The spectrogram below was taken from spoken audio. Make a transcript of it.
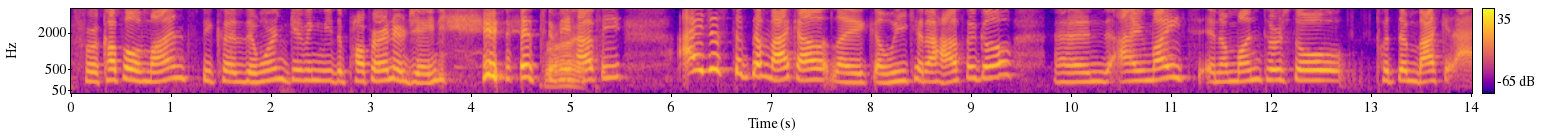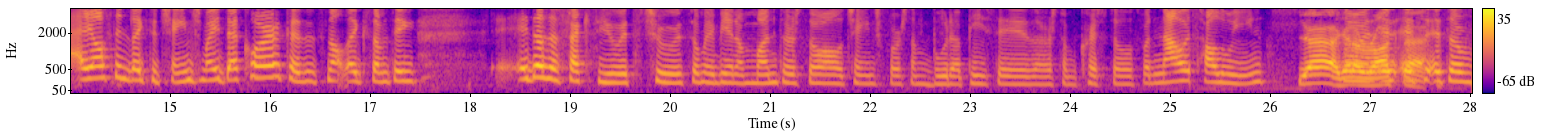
for a couple of months because they weren't giving me the proper energy I needed to be happy. I just took them back out like a week and a half ago, and I might in a month or so put them back. I often like to change my decor because it's not like something. It does affect you, it's true. So maybe in a month or so, I'll change for some Buddha pieces or some crystals. But now it's Halloween. Yeah, I gotta so rock it, that. It's, it's a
